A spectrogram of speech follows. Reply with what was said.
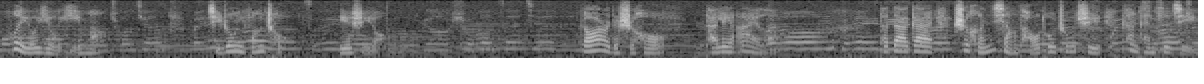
会有友谊吗？其中一方丑，也许有。高二的时候，他恋爱了。他大概是很想逃脱出去，看看自己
